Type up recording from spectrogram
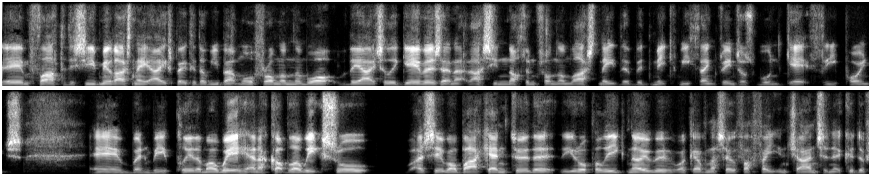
um, flat to deceive me last night. I expected a wee bit more from them than what they actually gave us. And I, I seen nothing from them last night that would make me think Rangers won't get three points. Um, when we play them away in a couple of weeks. So I say we're back into the, the Europa League now. We, are giving ourselves a fighting chance, and it could have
